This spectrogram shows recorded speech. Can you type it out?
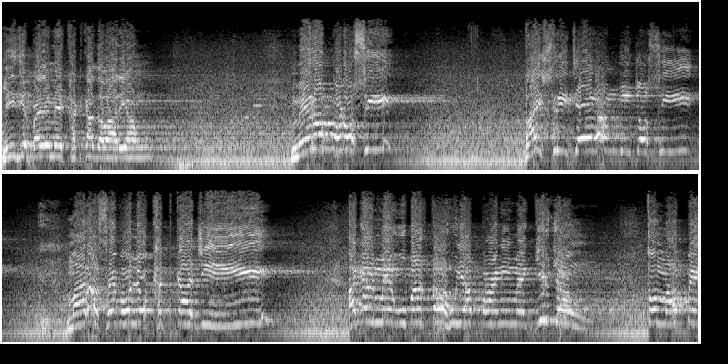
लीजिए, पहले मैं खटका दबा रहा हूँ। मेरो पड़ोसी, भाई श्री जयराम जी जोशी, मारा से बोलो खटका जी, अगर मैं उबलता हुआ पानी में गिर जाऊँ तो मापे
